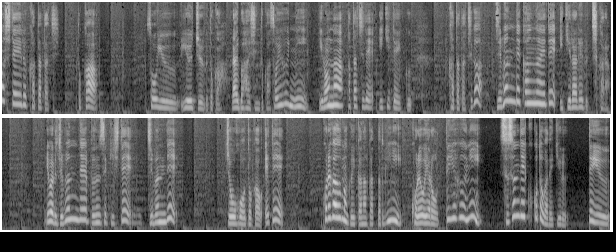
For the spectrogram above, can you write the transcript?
をしている方たちとかそういう YouTube とかライブ配信とかそういうふうにいろんな形で生きていく方たちが自分で考えて生きられる力いわゆる自分で分析して自分で情報とかを得てこれがうまくいかなかった時にこれをやろうっていうふうに進んでいくことができるっていう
